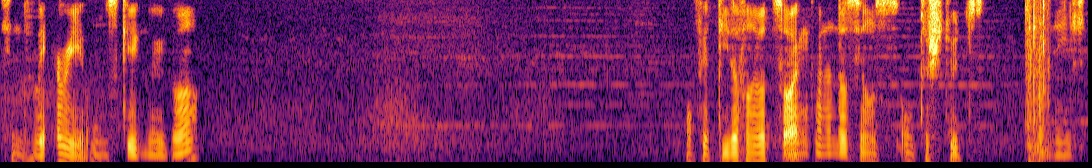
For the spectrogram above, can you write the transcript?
Sind very uns gegenüber. Ob wir die davon überzeugen können, dass sie uns unterstützen oder nicht.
